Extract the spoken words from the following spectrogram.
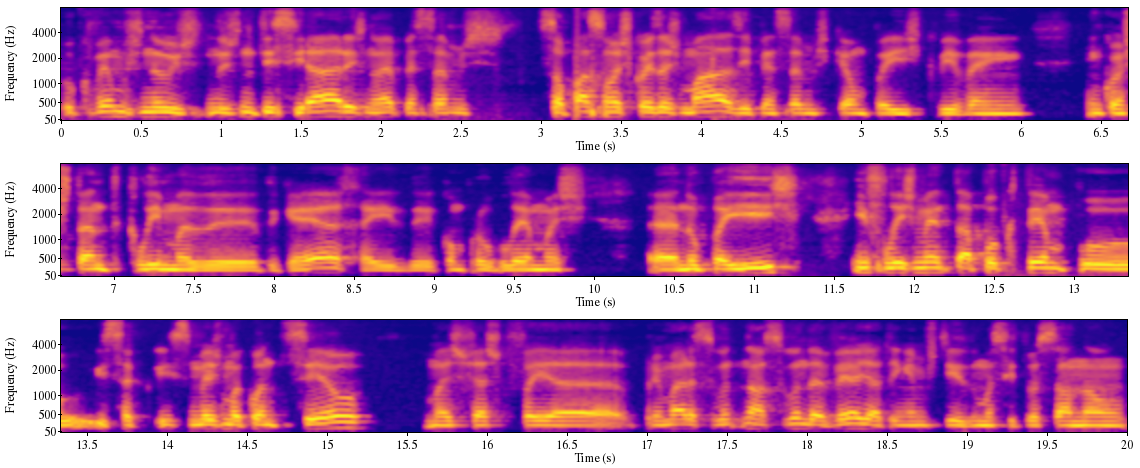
o que vemos nos, nos noticiários, não é? Pensamos, só passam as coisas más e pensamos que é um país que vive em, em constante clima de, de guerra e de, com problemas uh, no país. Infelizmente, há pouco tempo isso, isso mesmo aconteceu, mas acho que foi a primeira, segunda, não, a segunda vez, já tínhamos tido uma situação não,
